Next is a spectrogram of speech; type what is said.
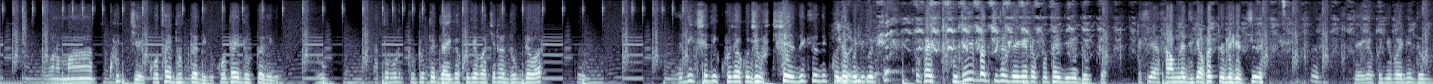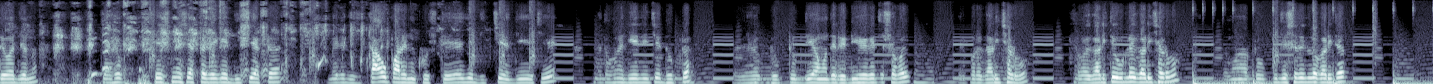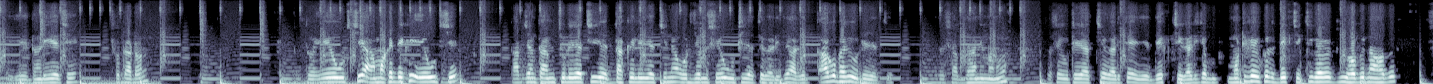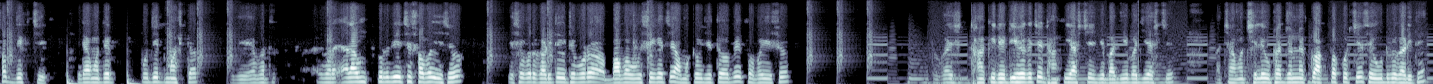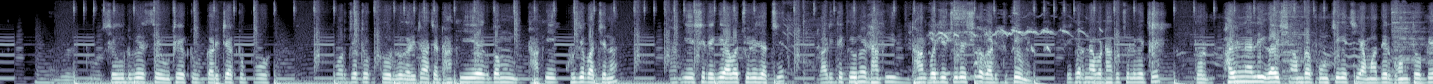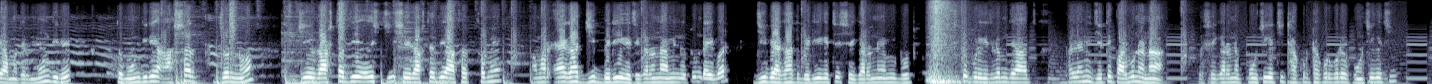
আমার মা খুঁজছে, কোথায় ধূপটা দিবে, কোথায় ধূপটা দিবে? ধূপ, এত বড় টোটোতে জায়গা খুঁজে পাচ্ছে না ধূপ দেওয়ার। এদিক সেদিক খোঁজাখুঁজি করছে এদিক সেদিক খোঁজাখুঁজি করছে। তো ভাই খুঁজেই পাচ্ছি না জায়গাটা কোথায় দিবে ধূপটা? সে সামনের দিকে আবার চলে গেছে। জায়গা খুঁজে পাইনি ধূপ দেওয়ার জন্য। যাই হোক শেষমেশ একটা জায়গায় দিচ্ছে একটা মেরে দিচ্ছে। তাও পারেনি খুঁজতে। এই যে দিচ্ছে দিয়েছে। এতক্ষণে দিয়ে দিয়েছে ধূপটা। যাই হোক ধূপ টুপ দিয়ে আমাদের রেডি হয়ে গেছে সবাই। এরপরে গাড়ি ছাড়বো। সবাই গাড়িতে উঠলে গাড়ি ছাড়বো। তোমার একটু পুজো সেরে দিল গাড়িটার এই যে দাঁড়িয়ে আছে। ছোটা ডন। তো এ উঠছে, আমাকে দেখে এ উঠছে। তার জন্য তো আমি চলে যাচ্ছি তাকে নিয়ে যাচ্ছি না, ওর জন্য সেও উঠে যাচ্ছে গাড়িতে। আগে আগে ভাগে উঠে যাচ্ছে। সাবধানী মানুষ। তো সে উঠে যাচ্ছে গাড়িতে যে দেখছে, গাড়িটা মডিফাই করে দেখছে, কীভাবে কি হবে, না হবে, সব দেখছে। এটা আমাদের প্রজেক্ট মাস্টার যে এবার এবার অ্যালাউন্স করে দিয়েছে সবাই এসেও এসে করে গাড়িতে উঠে পড়ো। বাবা বসে গেছে, আমাকেও যেতে হবে, সবাই এসো। তো গাইস ঢাকি রেডি হয়ে গেছে। ঢাকি আসছে যে বাজিয়ে বাজিয়ে আসছে। আচ্ছা আমার ছেলে ওঠার জন্য একটু আকপাক করছে, সে উঠবে গাড়িতে। সে উঠবে, সে উঠে একটু গাড়িটা একটু পর্যটক করবে গাড়িটা। আচ্ছা ঢাকি একদম, ঢাকি খুঁজে পাচ্ছে না। ঢাকি এসে রেখে আবার চলে যাচ্ছে। গাড়িতে কেউ নেই, ঢাকি, ঢাক বাজিয়ে চলে এসেছিল, গাড়িতে কেউ নেই। সেই কারণে আবার ঢাকি চলে গেছে। তো ফাইনালি গাইস আমরা পৌঁছে গেছি আমাদের গন্তব্যে, আমাদের মন্দিরে। তো মন্দিরে আসার জন্য যে রাস্তা দিয়ে এসেছি, সেই রাস্তা দিয়ে আসার সময় আমার এক হাত জিপ বেরিয়ে গেছে। কারণ আমি নতুন ড্রাইভার জিপ এক হাত বেরিয়ে গেছে। সেই কারণে আমি বহুত খুঁজতে পড়ে গেছিলাম যে আজ তাহলে আমি যেতে পারব না না। তো সেই কারণে পৌঁছে গেছি, ঠাকুর ঠাকুর করে পৌঁছে গেছি।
